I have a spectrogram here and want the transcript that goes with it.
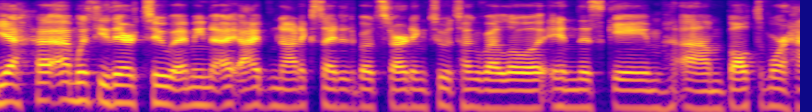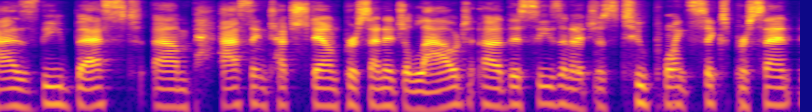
Yeah, I'm with you there too. I mean, I, am not excited about starting Tua Tagovailoa in this game. Um, Baltimore has the best um, passing touchdown percentage allowed uh, this season at just 2.6 percent,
